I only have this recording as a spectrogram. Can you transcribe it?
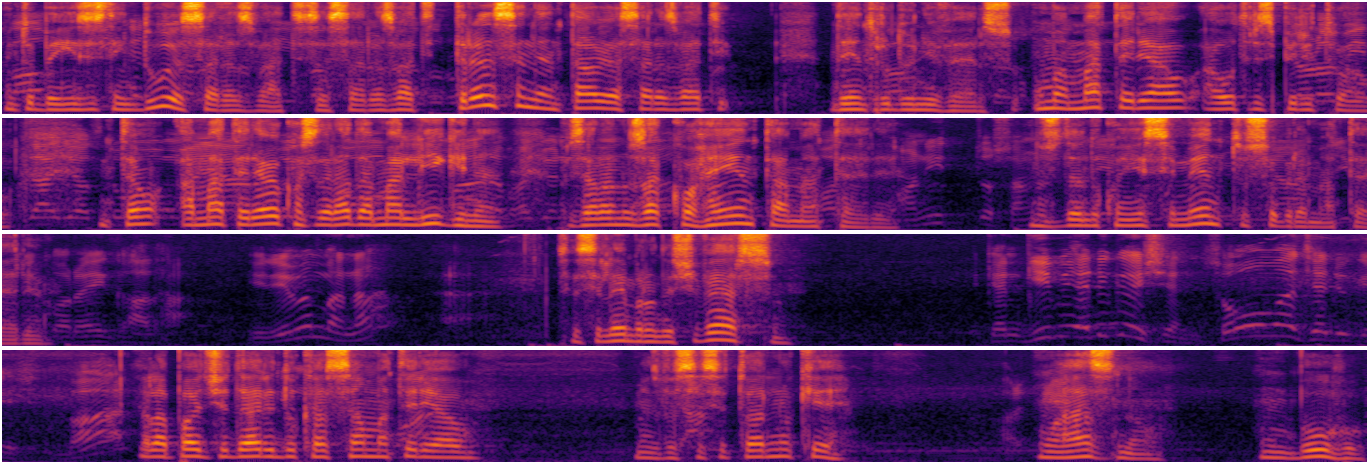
Muito bem, existem duas Sarasvatis, a Sarasvati transcendental e a Sarasvati dentro do universo. Uma material, a outra espiritual. Então, a material é considerada maligna, pois ela nos acorrenta à matéria, nos dando conhecimento sobre a matéria. Vocês se lembram deste verso? Ela pode te dar educação material, mas você se torna o quê? Um asno, um burro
